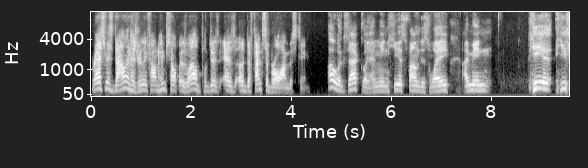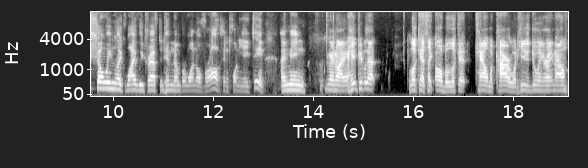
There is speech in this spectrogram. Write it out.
Rasmus Dahlin has really found himself as well, just as a defensive role on this team. Oh, exactly. I mean, he has found his way. I mean, he he's showing like why we drafted him number one overall in 2018. I mean, you know, I hate people that look at it's like, oh, but look at Cale Makar, what he's doing right now,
